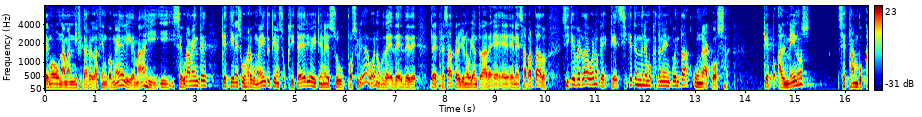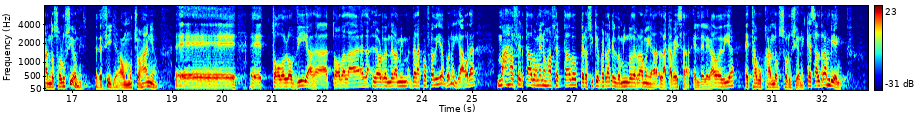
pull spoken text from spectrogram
tengo una magnífica relación con él y demás, y, y, seguramente que tiene sus argumentos y tiene sus criterios y tiene sus posibilidades, bueno, de, de, de, de, expresar, pero yo no voy a entrar en, en ese apartado. Sí que es verdad, bueno, que, que sí que tendremos que tener en cuenta una cosa, que al menos se están buscando soluciones. Es decir, llevamos muchos años, eh, eh, todos los días, toda la, la, orden de, la, de las cofradías, bueno, y ahora más acertado o menos acertado, pero sí que es verdad que el domingo de Ramos y a la cabeza el delegado de día está buscando soluciones. ¿Que saldrán bien?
